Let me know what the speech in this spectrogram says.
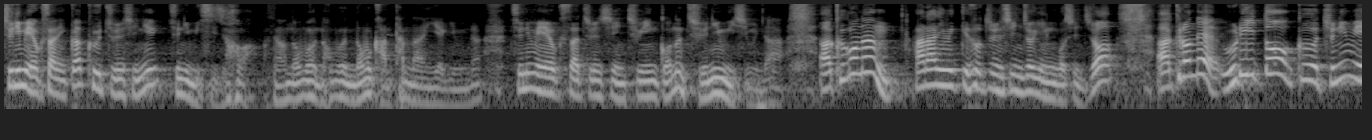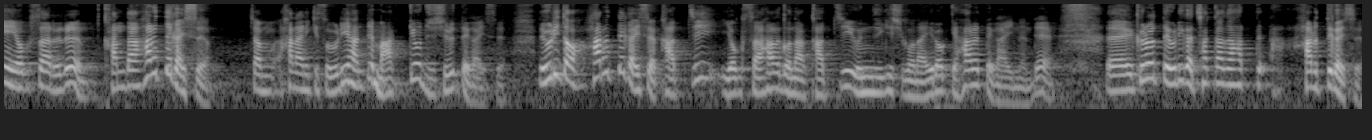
주님의 역사니까 그 중심이 주님이시죠. 너무 너무 너무 간단한 이야기입니다. 주님의 역사 중심 주인공은 주님이십니다. 아 그거는 하나님께서 중심적인 것이죠. 아 그런데 우리 또 그 주님의 역사를 감당할 때가 있어요. 참 하나님께서 우리한테 맡겨 주실 때가 있어요. 우리도 할 때가 있어요. 같이 역사하거나 같이 움직이시거나 이렇게 할 때가 있는데 에, 그럴 때 우리가 할 때가 있어요.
